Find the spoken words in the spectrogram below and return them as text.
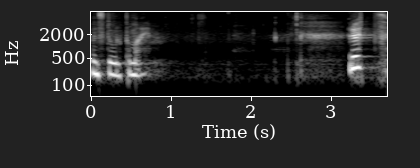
men stol på meg. Ruth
